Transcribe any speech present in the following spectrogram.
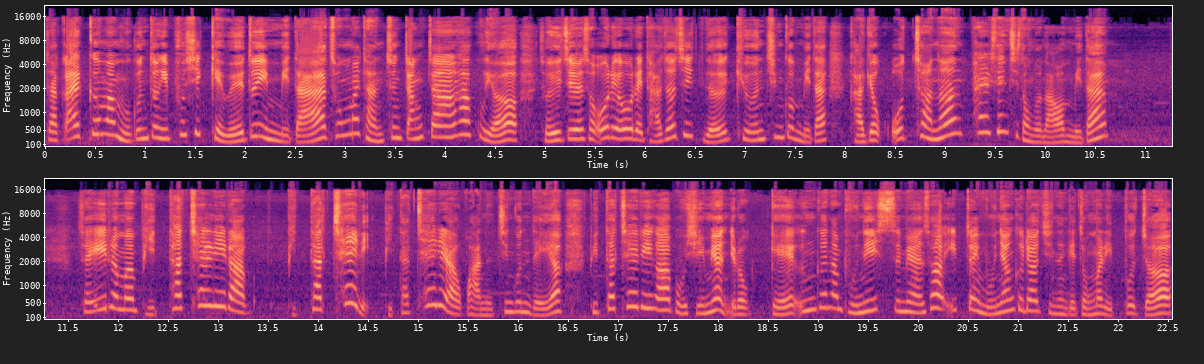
자, 깔끔한 묵은둥이 푸시케 외두입니다. 정말 단층 짱짱하고요. 저희 집에서 오래오래 다져지듯 키운 친구입니다. 가격 5,000원, 8cm 정도 나옵니다. 제 이름은 비타 첼리라고 비타 체리, 비타 체리라고 하는 친구인데요. 비타 체리가 보시면 이렇게 은근한 분이 있으면서 입장이 문양 그려지는 게 정말 이쁘죠.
